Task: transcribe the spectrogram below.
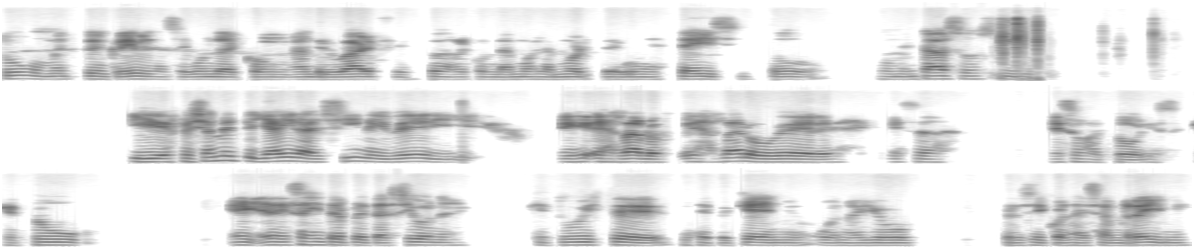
tuvo un momento increíble la segunda con Andrew Garfield, todos recordamos la muerte de Gwen Stacy, todo momentazos y, y especialmente ya ir al cine y ver y es, es raro, es raro ver esa, esos actores que tú, e, esas interpretaciones que tú viste desde pequeño, bueno, yo crecí con la de Sam Raimi,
